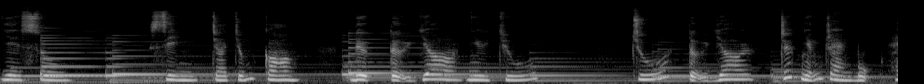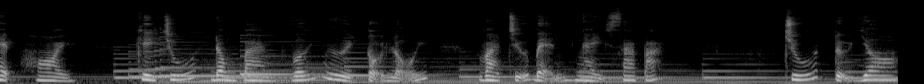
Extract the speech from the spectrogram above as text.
Giêsu, xin cho chúng con được tự do như Chúa. Chúa tự do trước những ràng buộc hẹp hòi khi Chúa đồng bàn với người tội lỗi và chữa bệnh ngày sa bát. Chúa tự do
